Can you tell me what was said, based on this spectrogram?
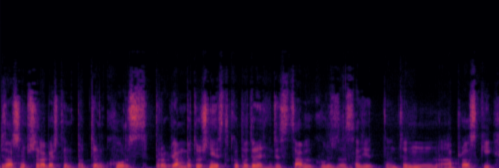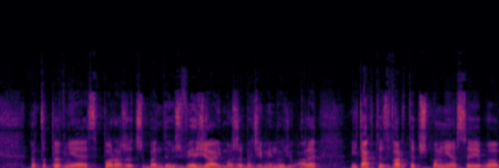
zacznę przerabiać ten, ten kurs program, bo to już nie jest tylko podręcznik, to jest cały kurs w zasadzie, ten, ten aplowski, no to pewnie sporo rzeczy będę już wiedział i może będzie mnie nudził, ale i tak to jest warte przypomnienia sobie, bo e,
